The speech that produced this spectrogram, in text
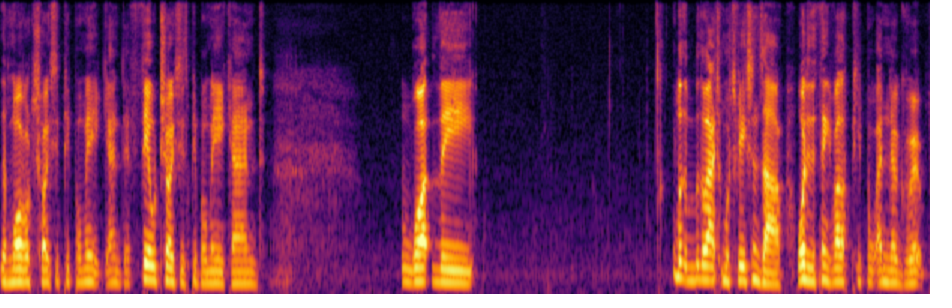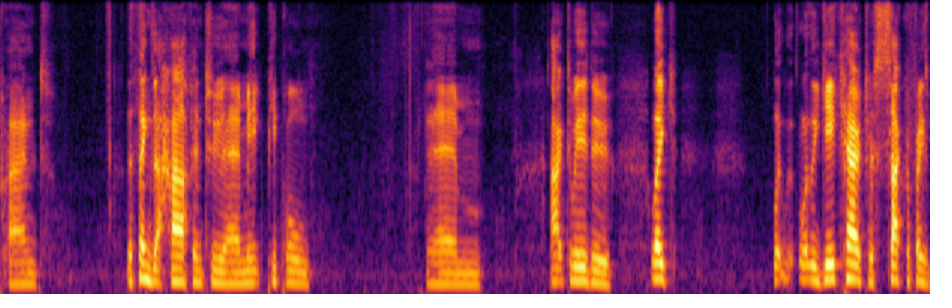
the moral choices people make and the failed choices people make and what the what the, the, actual motivations are. What do they think of other people in their group, and the things that happen to uh, make people um, act the way they do, like. Like, like the gay character is sacrificed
